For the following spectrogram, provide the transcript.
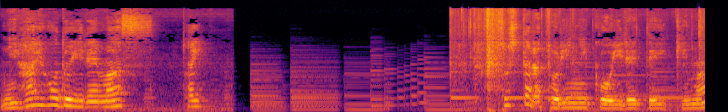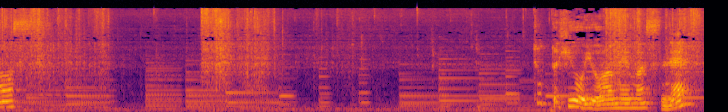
2杯ほど入れます。はい。そしたら鶏肉を入れていきます。ちょっと火を弱めますね。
